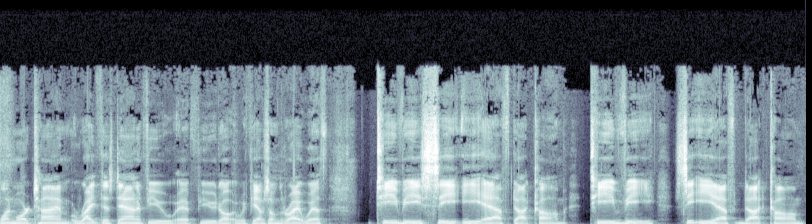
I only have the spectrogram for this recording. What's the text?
one more time, write this down if you if you don't if you have something to write with. tvcef.com tvcef.com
